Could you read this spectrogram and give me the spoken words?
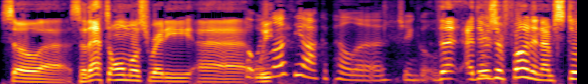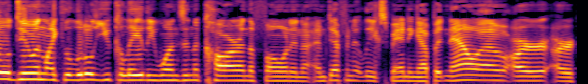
So, uh, so that's almost ready. Uh, But we, love the acapella jingles. the, uh, those are fun, and I'm still doing like the little ukulele ones in the car and the phone, and I'm definitely expanding up. But now uh, our our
